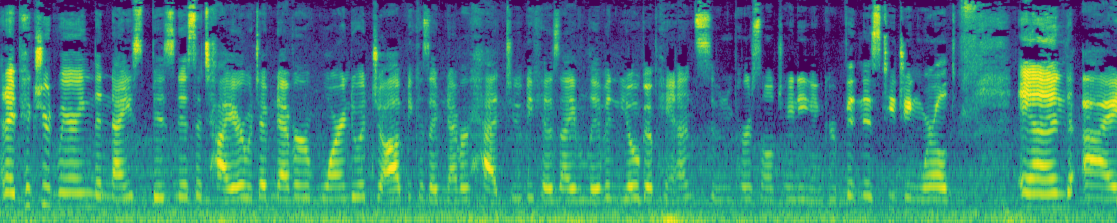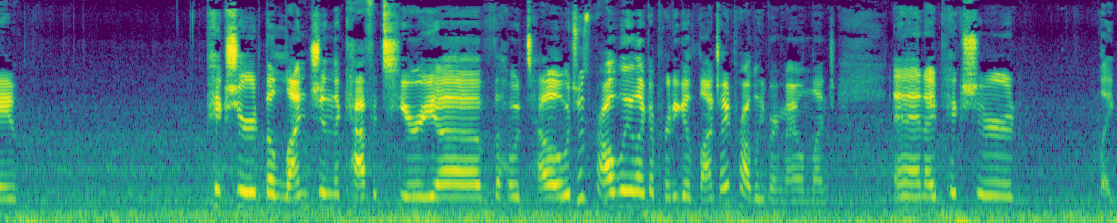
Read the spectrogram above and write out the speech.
and I pictured wearing the nice business attire which I've never worn to a job because I've never had to because I live in yoga pants and personal training and group fitness teaching world. And I pictured the lunch in the cafeteria of the hotel which was probably like a pretty good lunch. I'd probably bring my own lunch. And I pictured like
